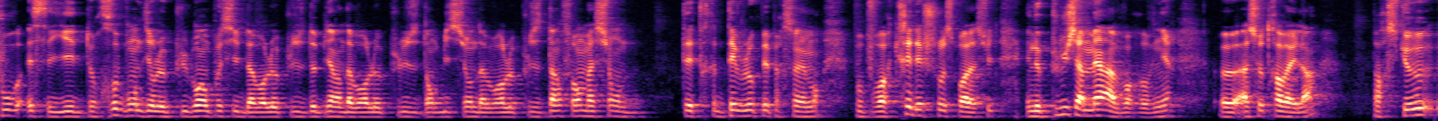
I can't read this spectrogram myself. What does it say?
pour essayer de rebondir le plus loin possible, d'avoir le plus de bien, d'avoir le plus d'ambition, d'avoir le plus d'informations, d'être développé personnellement pour pouvoir créer des choses par la suite et ne plus jamais avoir à revenir euh, à ce travail-là parce que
